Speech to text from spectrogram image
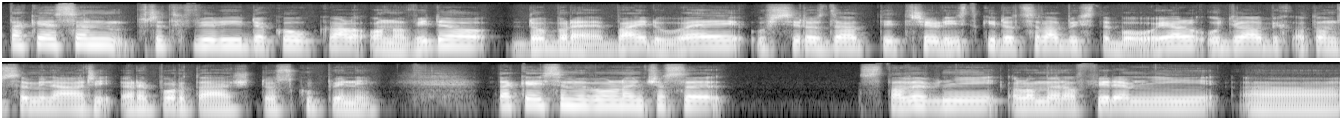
také jsem před chvílí dokoukal ono video, dobré, by the way, už si rozdal ty tři lístky, docela bych s tebou ujel, udělal bych o tom semináři reportáž do skupiny. Také jsem ve volném čase stavební, lomeno firemní, uh,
